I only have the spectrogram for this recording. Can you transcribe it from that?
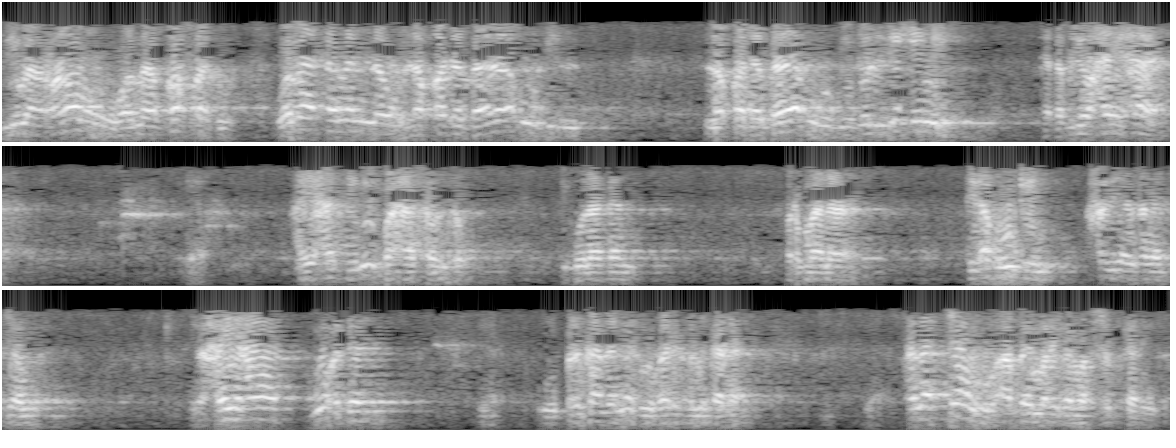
lima ramu wa ma qasadu wa ma tamannaw laqad ba'u bil laqad ba'u bidullihim. Kata beliau hayhat. Ya. Hayhat ini bahasa untuk digunakan bermana tidak mungkin hal yang sangat jauh. Ya, hayhat, bu'dan. Ya. Ini dua kali penekanan. Sangat jauh apa yang mereka maksudkan itu.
